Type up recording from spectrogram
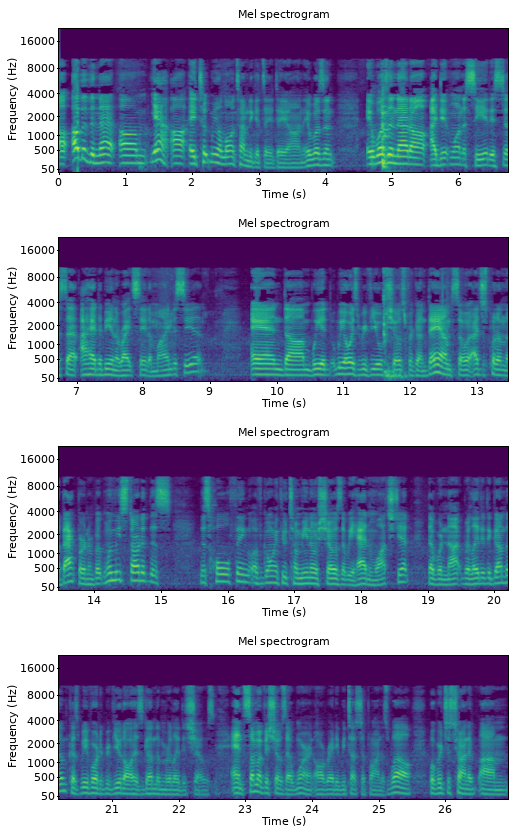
uh, other than that, um, yeah, uh, it took me a long time to get to Ideon. It wasn't, it wasn't that uh, I didn't want to see it. It's just that I had to be in the right state of mind to see it. And um, we had, we always review shows for Gundam, so I just put it on the back burner. But when we started this this whole thing of going through Tomino shows that we hadn't watched yet that were not related to Gundam, because we've already reviewed all his Gundam related shows, and some of his shows that weren't already we touched upon as well. But we're just trying to um,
